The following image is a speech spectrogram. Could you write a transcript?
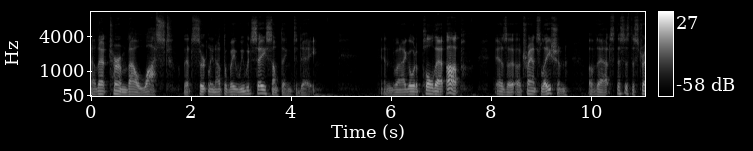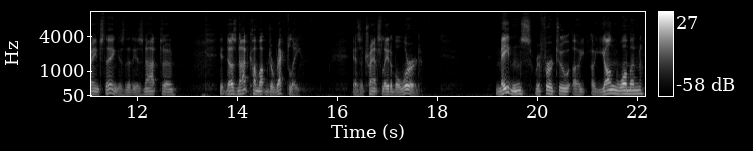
Now, that term, thou wast, that's certainly not the way we would say something today. And when I go to pull that up as a, a translation of that, this is the strange thing, is that it is not, uh, it does not come up directly as a translatable word. Maidens refer to a, a young woman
